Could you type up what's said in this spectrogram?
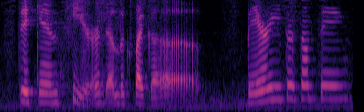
stick-ins here that looks like a berries or something,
